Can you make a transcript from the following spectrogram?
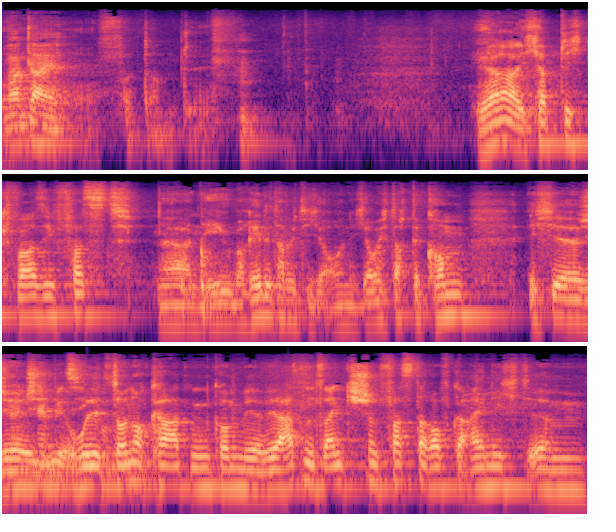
War geil. Oh, verdammt, ey. Ja, ich habe dich quasi fast. Na, nee, überredet habe ich dich auch nicht. Aber ich dachte, komm, ich äh, wir, wir hole jetzt doch noch Karten. Komm, wir, wir hatten uns eigentlich schon fast darauf geeinigt. Ähm,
